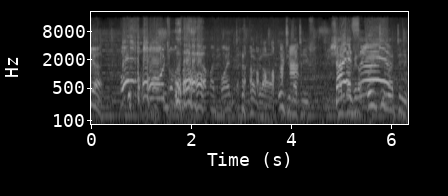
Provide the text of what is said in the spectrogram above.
hier. Oh, oh, Thomas, das mein Freund. genau, ultimativ. Scheiße! ultimativ.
